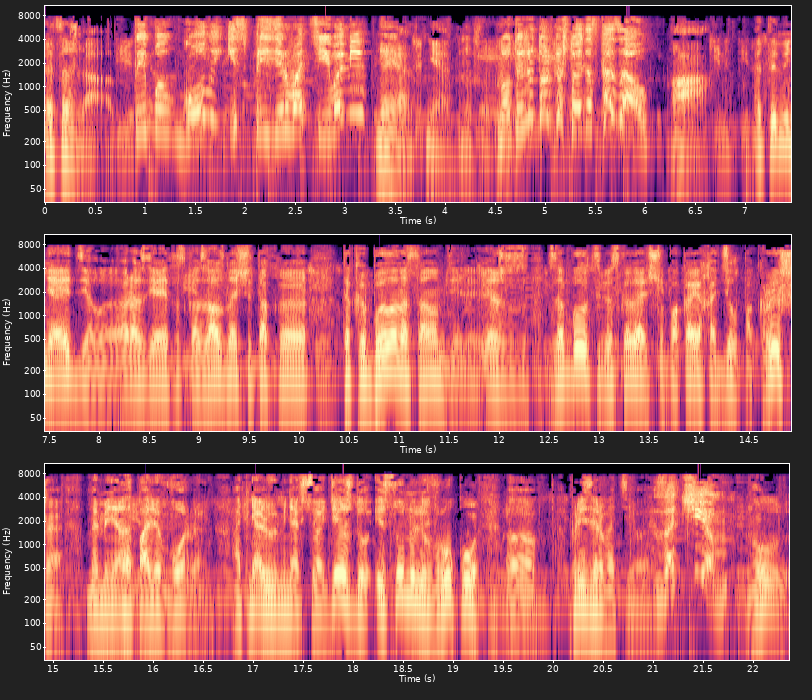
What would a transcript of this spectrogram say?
этажа? Ты был голый и с презервативами? Нет, нет, ну что. Но ты же только что это сказал. А, это меняет дело. Раз я это сказал, значит, так, э, так и было на самом деле. Я же забыл тебе сказать, что пока я ходил по крыше, на меня напали воры. Отняли у меня всю одежду и сунули в руку э, презервативы. Зачем? Ну,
